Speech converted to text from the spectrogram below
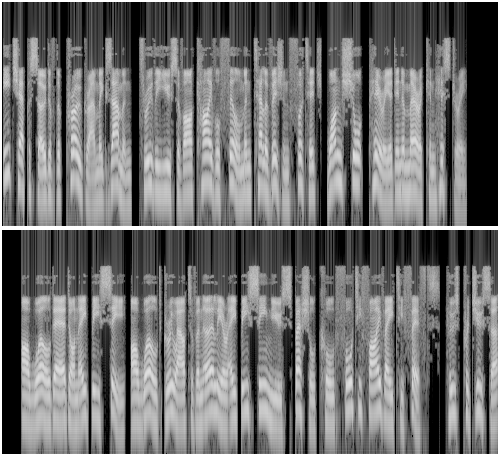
Each episode of the program examined, through the use of archival film and television footage, one short period in American history. Our World aired on ABC. Our World grew out of an earlier ABC News special called 45 85 whose producer,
